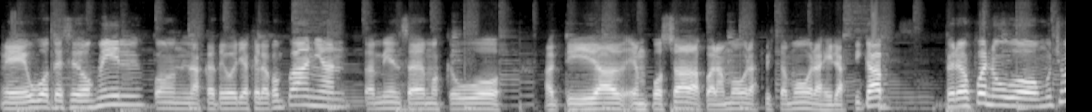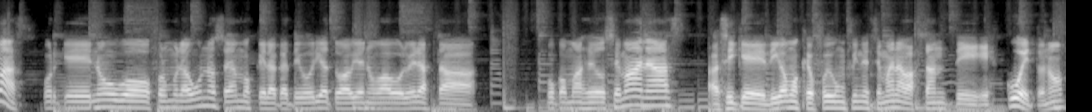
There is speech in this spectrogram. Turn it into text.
Eh, hubo TC2000 con las categorías que lo acompañan. También sabemos que hubo actividad en posadas para mogras, pista mogras y las pick-up. Pero después no hubo mucho más, porque no hubo Fórmula 1. Sabemos que la categoría todavía no va a volver hasta poco más de dos semanas. Así que digamos que fue un fin de semana bastante escueto, ¿no?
